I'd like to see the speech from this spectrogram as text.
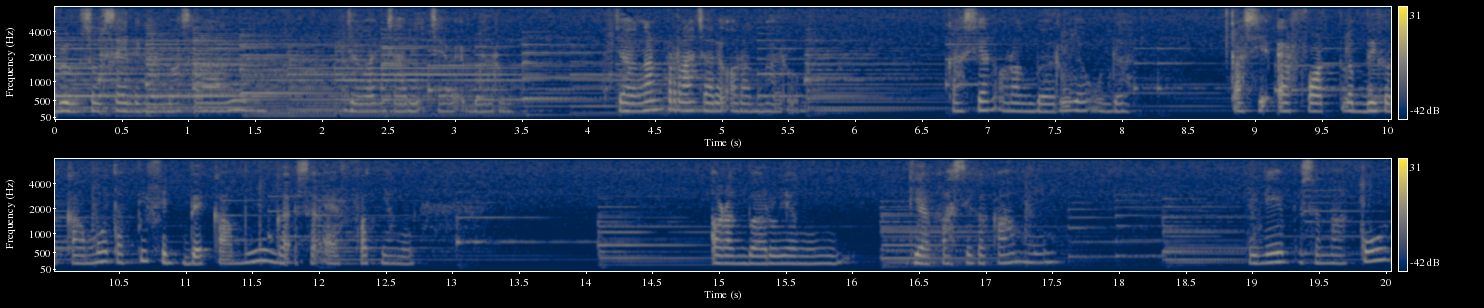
belum selesai dengan masa lalu jangan cari cewek baru. Jangan pernah cari orang baru. Kasihan orang baru yang udah kasih effort lebih ke kamu tapi feedback kamu nggak se-effort yang orang baru yang dia kasih ke kamu. Jadi pesan aku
